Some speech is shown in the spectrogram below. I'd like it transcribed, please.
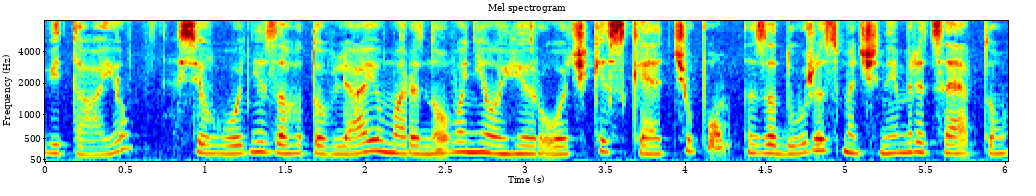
Вітаю! Сьогодні заготовляю мариновані огірочки з кетчупом за дуже смачним рецептом.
